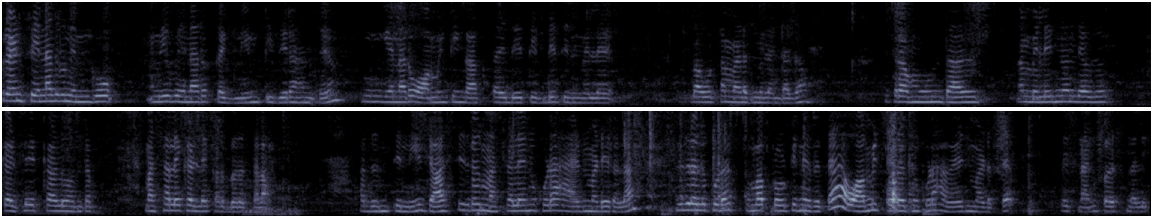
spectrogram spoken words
ಫ್ರೆಂಡ್ಸ್ ಏನಾದರೂ ನಿಮಗೂ ನೀವು ಏನಾದ್ರು ಪ್ರೆಗ್ನೆಂಟ್ ಇದ್ದೀರಾ ಅಂದರೆ ನಿಮ್ಗೆ ಏನಾದ್ರು ವಾಮಿಟಿಂಗ್ ಆಗ್ತಾ ಇದೆ ತಿಂಡಿ ತಿಂದಮೇಲೆ ಊಟ ಮಾಡಿದ್ಮೇಲೆ ಅಂದಾಗ ಈ ಥರ ಮೂನ್ ದಾಲ್ ಆಮೇಲೆ ಇನ್ನೊಂದು ಯಾವುದು ಕಡಲೆಕಾಳು ಅಂತ ಮಸಾಲೆ ಕಡಲೆಕಾಳು ಬರುತ್ತಲ್ಲ, ಅದನ್ನು ತಿನ್ನಿ. ಜಾಸ್ತಿ ಇದ್ರಲ್ಲಿ ಮಸಾಲೆನೂ ಕೂಡ ಆ್ಯಡ್ ಮಾಡಿರಲ್ಲ. ಇದರಲ್ಲೂ ಕೂಡ ತುಂಬ ಪ್ರೋಟೀನ್ ಇರುತ್ತೆ. ವಾಮಿಟ್ ಬರೋದನ್ನು ಕೂಡ ಅವಾಯ್ಡ್ ಮಾಡುತ್ತೆ. ವಿತ್ ನನ್ನ ಪರ್ಸ್ನಲಿ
